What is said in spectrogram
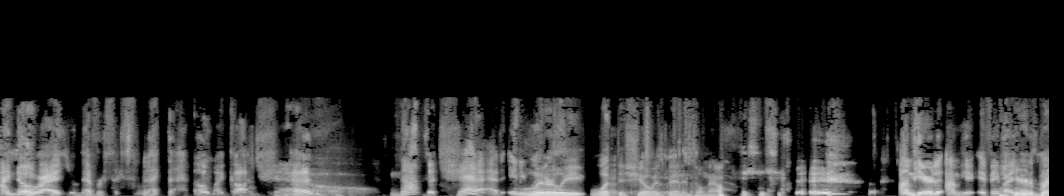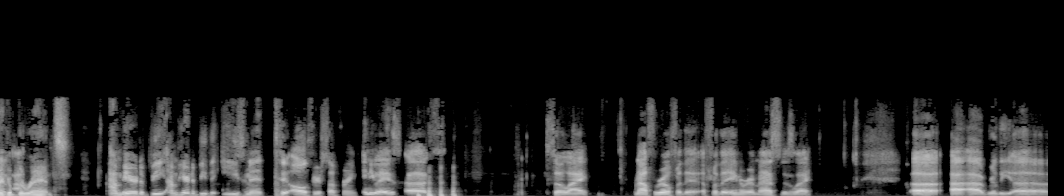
I know, right? You'll never expect that. Oh my God, Chad! No. Not the Chad. Anyway, Literally what mm. this show has been until now. I'm here to. I'm here. If anybody Here to break I'm, up the rants. I'm here to be. I'm here to be the easement to all of your suffering. Anyways, uh, so like, now for real, for the for the ignorant masses, like, uh, I, I really, uh,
